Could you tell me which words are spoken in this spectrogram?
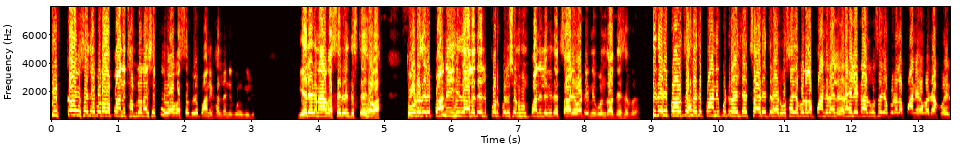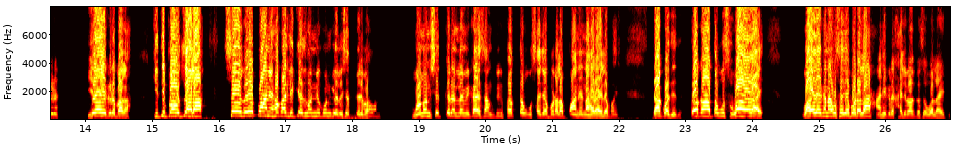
टिपका उसाच्या बुडाला पाणी थांबलं नाही शेतकरी बघा सगळं पाणी खाल्लं निघून गेली. गेले का नाही? बघा सगळे दिसतंय बघा थोडं जरी पाणी हे झालं तरी पर्क्युलेशन होऊन पाणी लगेच चारे वाटे निघून जाते सगळं. किती जरी पाऊस झाला तर पाणी कुठं राहील? त्या चारीत राहील. उसाच्या बुडाला पाणी राहिलं. राहिले का उसाच्या बुडाला पाणी हवा दाखवा इकडे. या इकडे बघा. किती पाऊस झाला? सगळं पाणी हवा लिकेज होऊन निघून गेलं शेतकरी भावानं. म्हणून शेतकऱ्यांना मी काय सांगतो की फक्त उसाच्या बुडाला पाणी नाही राहिलं पाहिजे. दाखवा तिथं. बघा आता ऊस वाळलाय वाळलाय का ना उसाच्या बुडाला आणि इकडे खाली बघा कसं वला आहे ती.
